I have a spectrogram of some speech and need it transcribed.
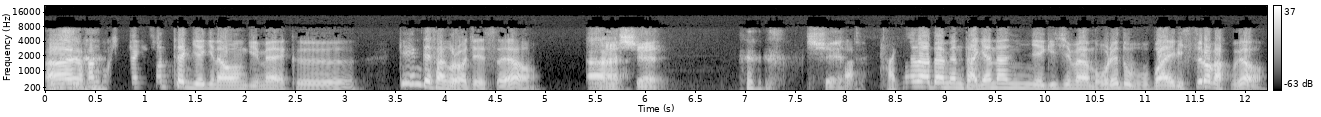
아, 한국 시장의 선택 얘기 나온 김에, 그, 게임 대상을 어제 했어요. 아, 아, 쉣. 쉣. 아. 당연하다면 당연한 얘기지만, 올해도 모바일이 쓸어갔고요.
